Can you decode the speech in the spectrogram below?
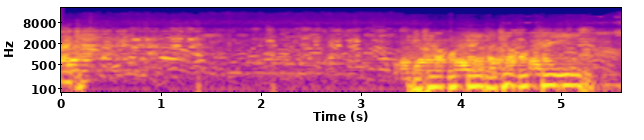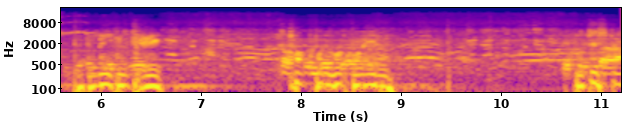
রাজা। মন্ডাই দুজনেই খেলছে ছক পরিবর্তনের প্রচেষ্টা।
